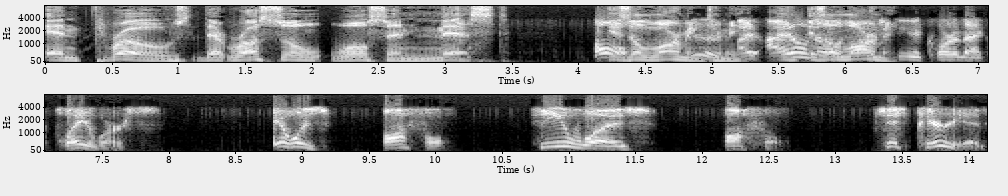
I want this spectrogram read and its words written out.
and throws that Russell Wilson missed Oh, is alarming to me. I, I don't Is know alarming. I've seen a quarterback play worse. It was awful. He was awful. Just period.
